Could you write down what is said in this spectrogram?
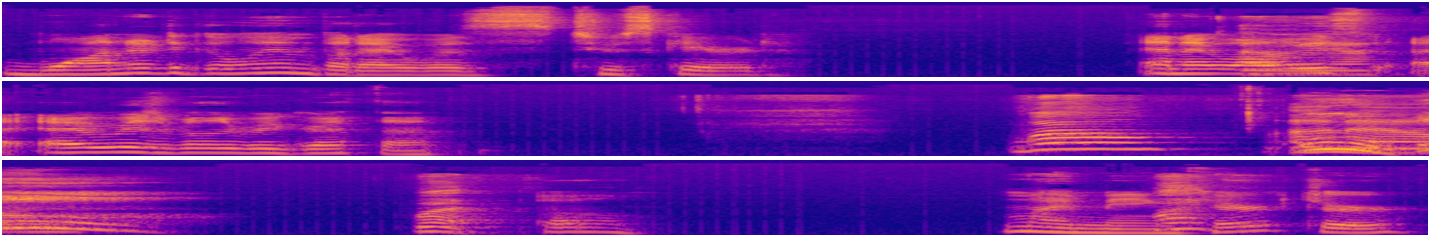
wanted to go in but i was too scared and i Oh, always yeah. I, I always really regret that Well, I Ooh. know. What? oh my main What? character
